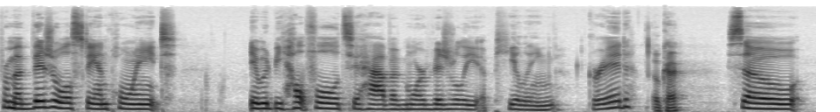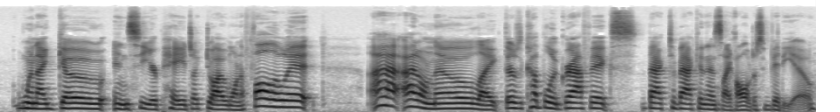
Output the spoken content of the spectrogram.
from a visual standpoint, it would be helpful to have a more visually appealing grid. Okay. So when I go and see your page, like, do I want to follow it? I, I don't know. Like, there's a couple of graphics back to back, and it's like all just video.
